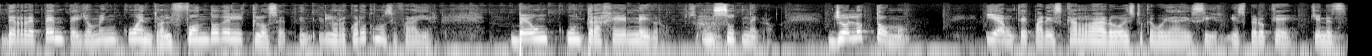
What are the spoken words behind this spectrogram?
de repente yo me encuentro al fondo del closet, y lo recuerdo como si fuera ayer. Veo un, un traje negro, un suit negro. Yo lo tomo y aunque parezca raro esto que voy a decir, y espero que quienes,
